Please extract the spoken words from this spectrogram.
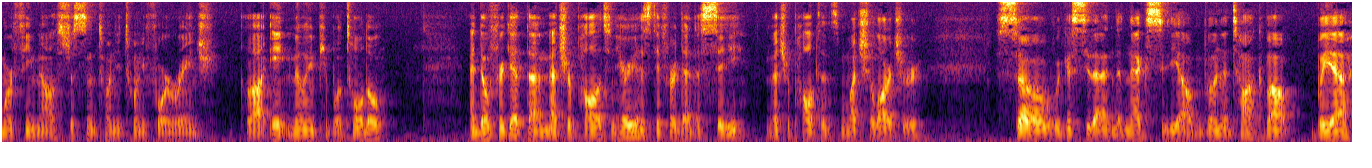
more females just in 2024 range, about 8 million people total. And don't forget that metropolitan area is different than the city. Metropolitan is much larger. So we can see that in the next city I'm going to talk about. But yeah,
